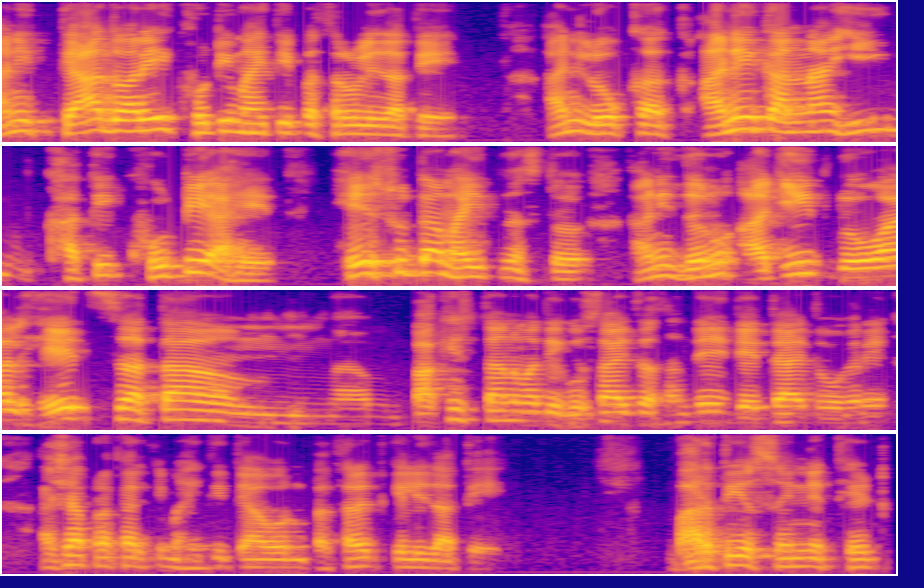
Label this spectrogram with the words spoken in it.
आणि त्याद्वारे खोटी माहिती पसरवली जाते. आणि लोक अनेकांना ही खाती खोटी आहेत. हे सुद्धा माहीत नसतं. आणि जणू अजित डोवाल हेच आता पाकिस्तानमध्ये घुसायचा संदेश देत आहेत वगैरे अशा प्रकारची माहिती त्यावरून प्रसारित केली जाते. भारतीय सैन्य थेट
